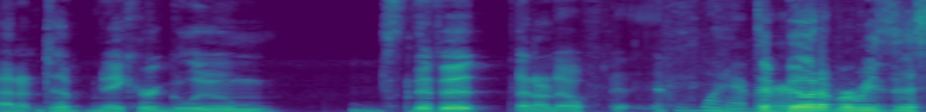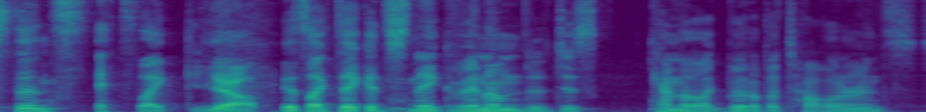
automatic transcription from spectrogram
I don't to make her gloom sniff it. I don't know. Uh, whatever. To build up a resistance, it's like Yeah. it's like taking snake venom to just kind of like build up a tolerance.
